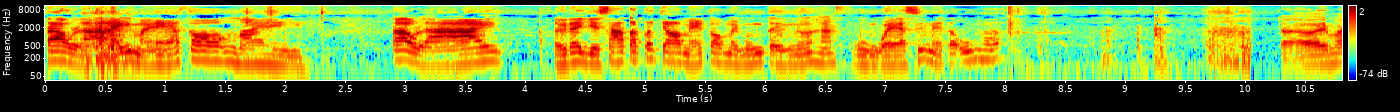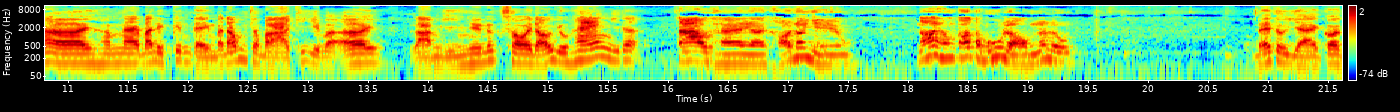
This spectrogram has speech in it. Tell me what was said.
Tao lại mẹ con mày. Tao lại. Từ đây về sau tao có cho mẹ con mày mượn tiền nữa hả? Quần què xứ này tao uống hết trời ơi má ơi hôm nay bà đi kiếm tiền bà đóng cho bà chứ gì bà ơi. Làm gì như nước sôi đổ vô háng vậy đó. Tao thề rồi khỏi nói nhiều. Nói không có tao bú lồn nó luôn. Để tôi về coi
